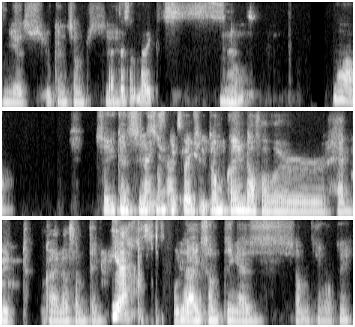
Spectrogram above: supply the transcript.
yes you can some say That doesn't make sense. No. No. so you can say Strange something will become kind of our habit kind of something. Yeah. we Yeah. like something as something okay?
